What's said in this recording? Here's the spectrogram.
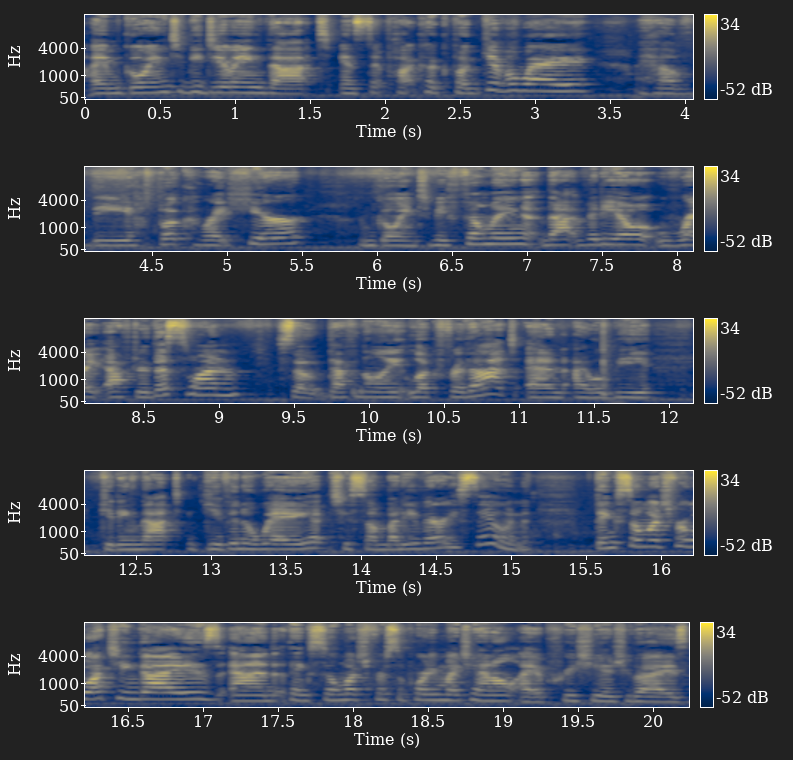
I am going to be doing that Instant Pot Cookbook giveaway. I have the book right here. I'm going to be filming that video right after this one, so definitely look for that, and I will be getting that given away to somebody very soon. Thanks so much for watching, guys, and thanks so much for supporting my channel. I appreciate you guys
